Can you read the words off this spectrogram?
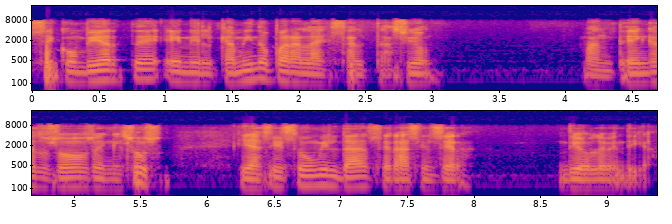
se convierte en el camino para la exaltación. Mantenga sus ojos en Jesús y así su humildad será sincera. Dios le bendiga.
